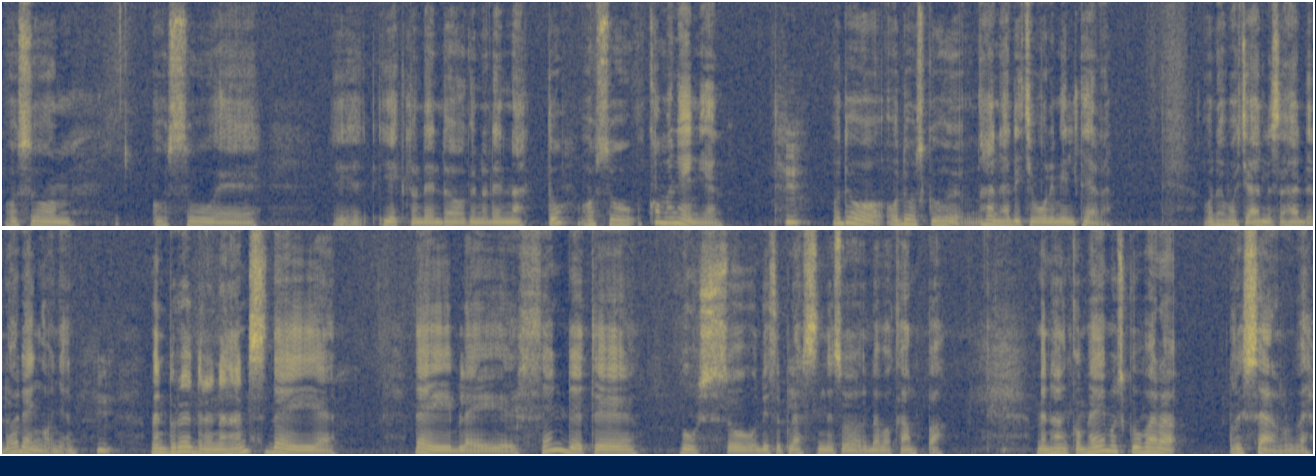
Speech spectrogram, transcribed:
Og så, og så eh, eh, gikk nå den dagen og den natta, og så kom han hjem igjen. Mm. Og da, og da skulle Han hadde ikke vært i militæret. Og det var ikke alle som hadde det den gangen. Mm. Men brødrene hans, de, de ble sendt til Voss og disse plassene som det var kamper. Men han kom hjem og skulle være reserve.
